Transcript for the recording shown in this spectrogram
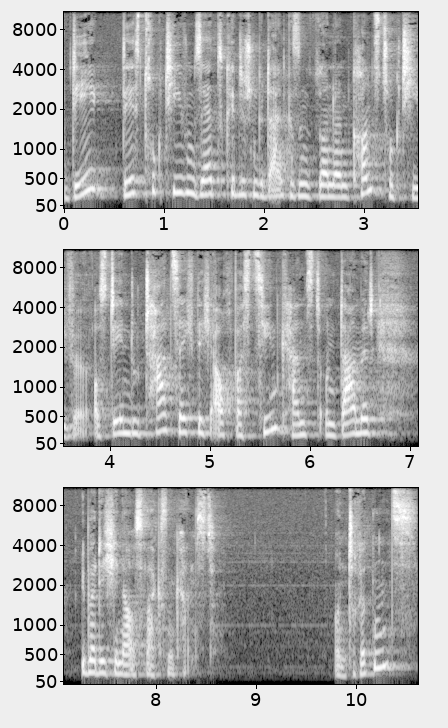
de destruktiven selbstkritischen Gedanken sind, sondern konstruktive, aus denen du tatsächlich auch was ziehen kannst und damit über dich hinauswachsen kannst. Und drittens,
